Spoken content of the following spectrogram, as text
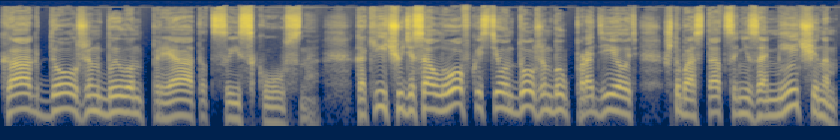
как должен был он прятаться искусно! Какие чудеса ловкости он должен был проделать, чтобы остаться незамеченным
